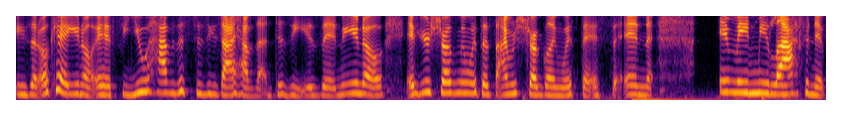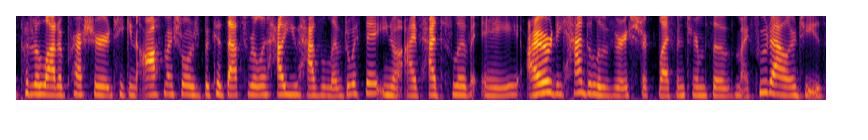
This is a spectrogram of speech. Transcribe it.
you said, okay, you know, if you have this disease, I have that disease. And, you know, if you're struggling with this, I'm struggling with this. And it made me laugh and it put a lot of pressure taken off my shoulders because that's really how you have lived with it. You know, I've had to live a, I already had to live a very strict life in terms of my food allergies,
